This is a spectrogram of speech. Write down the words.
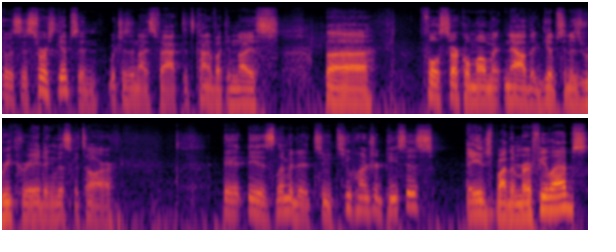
it was his first Gibson, which is a nice fact. It's kind of like a nice uh, full circle moment now that Gibson is recreating this guitar. It is limited to 200 pieces, aged by the Murphy Labs,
